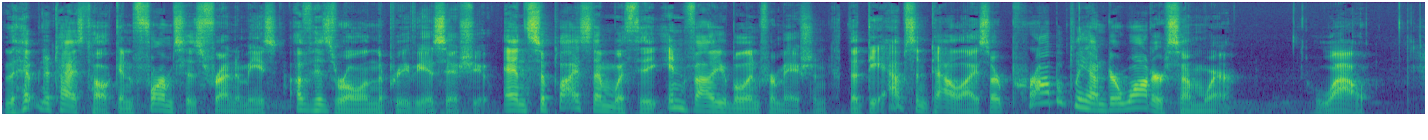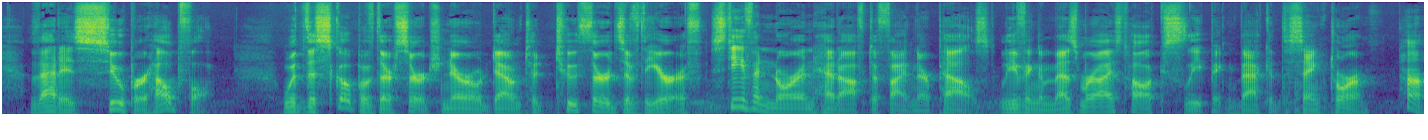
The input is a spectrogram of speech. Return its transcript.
The hypnotized Hulk informs his frenemies of his role in the previous issue, and supplies them with the invaluable information that the absent allies are probably underwater somewhere. Wow. That is super helpful. With the scope of their search narrowed down to two thirds of the Earth, Steve and Norrin head off to find their pals, leaving a mesmerized Hulk sleeping back at the Sanctorum. Huh.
